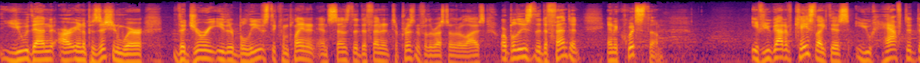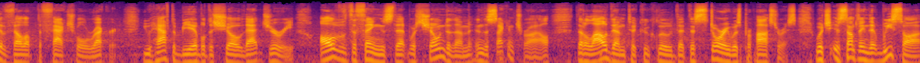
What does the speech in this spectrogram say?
you then are in a position where the jury either believes the complainant and sends the defendant to prison for the rest of their lives or believes the defendant and acquits them if you got a case like this, you have to develop the factual record. You have to be able to show that jury all of the things that were shown to them in the second trial that allowed them to conclude that this story was preposterous, which is something that we saw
